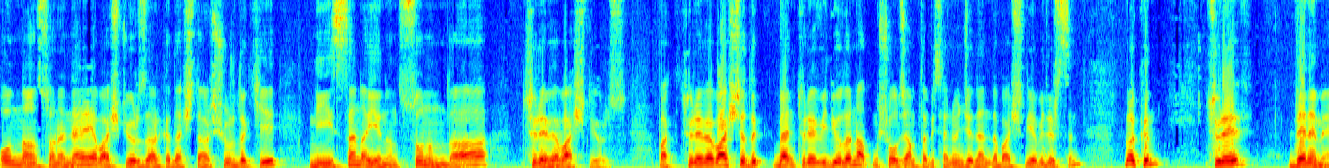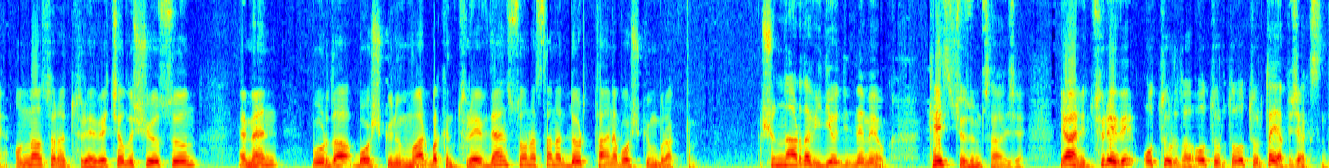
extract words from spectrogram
Ondan sonra nereye başlıyoruz arkadaşlar? Şuradaki Nisan ayının sonunda türeve başlıyoruz. Bak türeve başladık. Ben türev videolarını atmış olacağım tabii. Sen önceden de başlayabilirsin. Bakın türev deneme. Ondan sonra türeve çalışıyorsun. Hemen burada boş günüm var. Bakın türevden sonra sana 4 tane boş gün bıraktım. Şunlarda video dinleme yok. Test çözüm sadece. Yani türevi oturta oturta oturta yapacaksın.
